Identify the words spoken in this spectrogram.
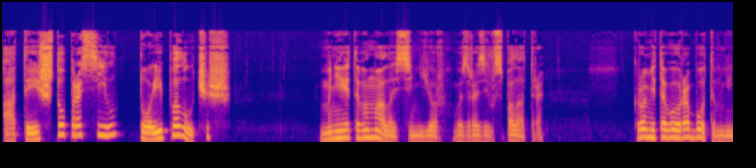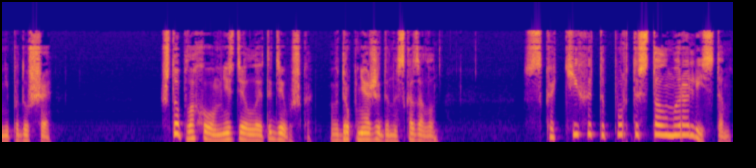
А ты что просил? То и получишь». «Мне этого мало, сеньор», — возразил Спалатра. «Кроме того, работа мне не по душе». «Что плохого мне сделала эта девушка?» — вдруг неожиданно сказал он. «С каких это пор ты стал моралистом?»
